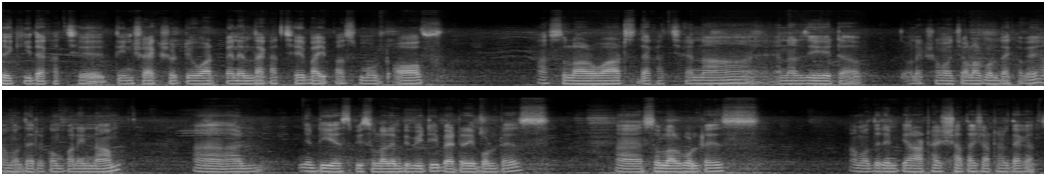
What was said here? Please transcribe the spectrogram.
যে কি দেখাচ্ছে। তিনশো একষট্টি ওয়াট প্যানেল দেখাচ্ছে। Bypass mode off solar watts দেখাচ্ছে না। এনার্জি এটা অনেক সময় চলার পর দেখাবে আমাদের কোম্পানির নাম। DSP solar MPPT battery voltage solar voltage আমাদের এমপিআর আঠাশ, সাতাশ, আঠাশ দেখাচ্ছে।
